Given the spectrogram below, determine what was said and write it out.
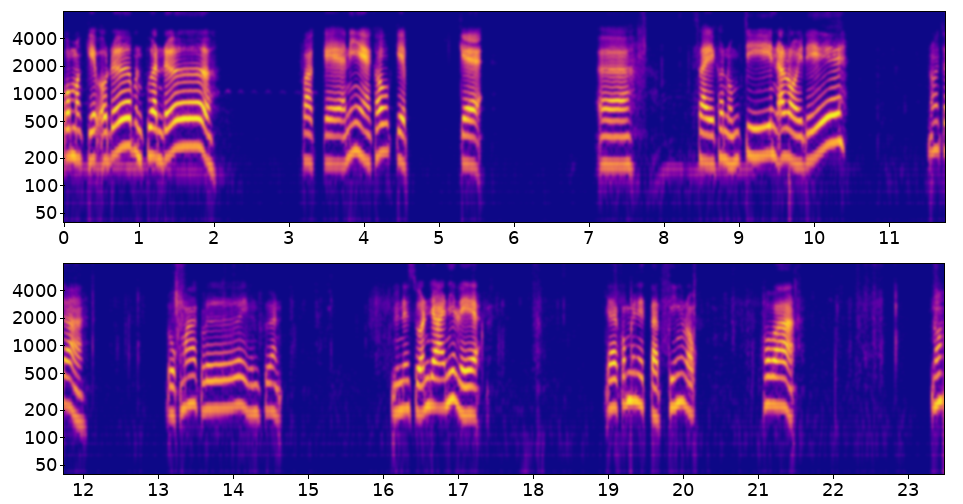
ก็มาเก็บเอาเด้อเพื่อนๆเด้อ ฝากแก่นี่เขาเก็บแกะเอ่อใส่ขนมจีนอร่อยเด้เนอกจ้าดกมากเลยเพื่อนๆ อยู่ในสวนยายนี่แหละ ยายก็ไม่ได้ตัดทิ้งหรอก เพราะว่า เนาะ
